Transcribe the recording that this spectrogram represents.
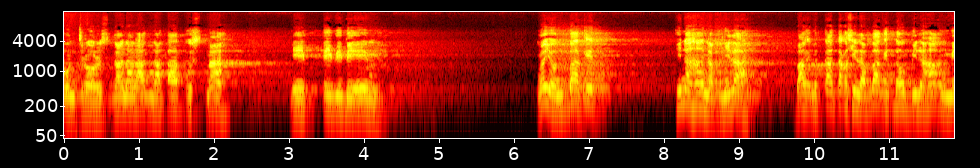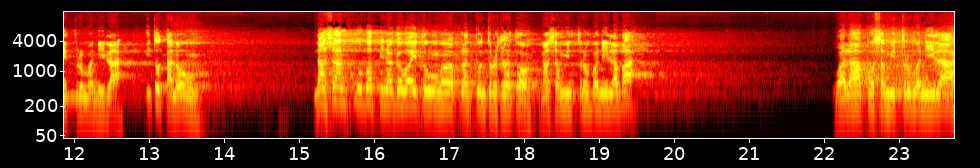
controls na, na- natapos na ni PBBM. Ngayon, bakit hinahanap nila? Bakit nagtataka sila, bakit daw binaha ang Metro Manila? Ito tanong. Nasaan po ba pinagawa itong mga flood controls na to? Nasa Metro Manila ba? Wala po sa Metro Manila.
